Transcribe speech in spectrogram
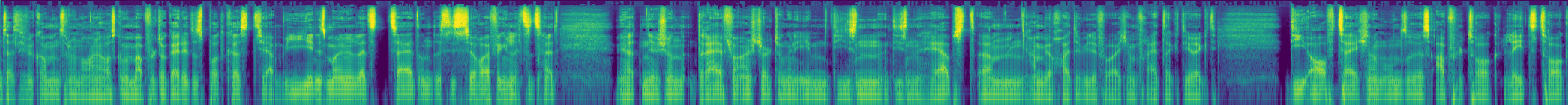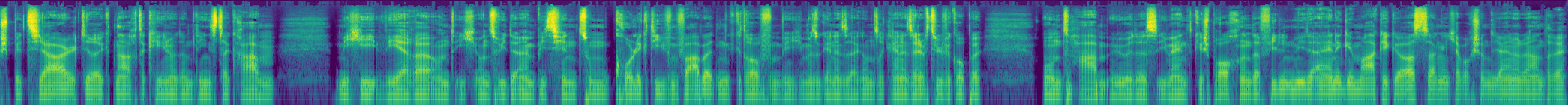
Und herzlich willkommen zu einer neuen Ausgabe im Apfel Talk Editors Podcast. Ja, wie jedes Mal in der letzten Zeit und es ist sehr häufig in letzter Zeit. Wir hatten ja schon drei Veranstaltungen eben diesen, diesen Herbst. Ähm, haben wir auch heute wieder für euch am Freitag direkt die Aufzeichnung unseres Apfel Talk Late Talk Spezial direkt nach der Keynote am Dienstag haben. Michi, Vera und ich uns wieder ein bisschen zum kollektiven Verarbeiten getroffen, wie ich immer so gerne sage, unsere kleine Selbsthilfegruppe und haben über das Event gesprochen. Da fielen wieder einige markige Aussagen. Ich habe auch schon die eine oder andere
